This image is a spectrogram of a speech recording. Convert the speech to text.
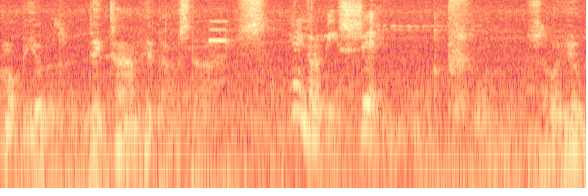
I'm gonna be a big time hip hop star. You ain't gonna be shit. So are you.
